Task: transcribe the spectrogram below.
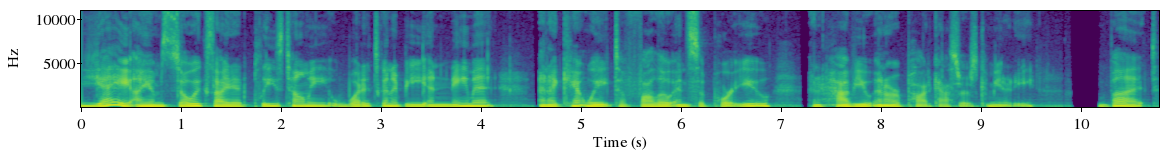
yay, I am so excited. Please tell me what it's going to be and name it. And I can't wait to follow and support you and have you in our podcasters community. But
